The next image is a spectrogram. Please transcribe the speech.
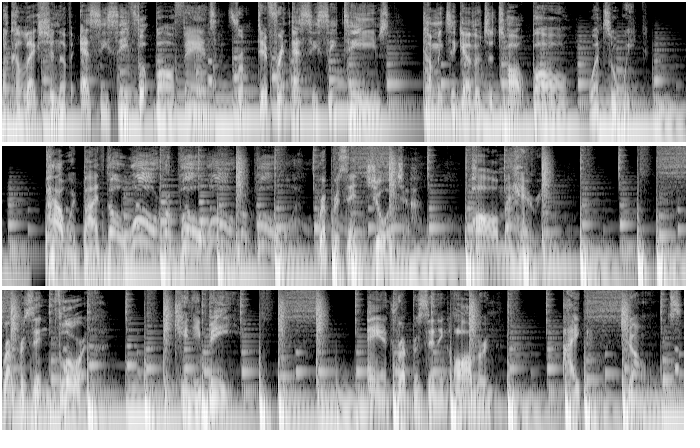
a collection of SEC football fans from different SEC teams coming together to talk ball once a week. Powered by The War Report. Represent Georgia, Paul Mahary. Representing Florida, Kenny B. And representing Auburn, Ike Jones.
